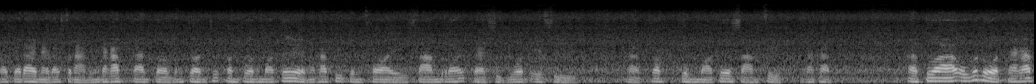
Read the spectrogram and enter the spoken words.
ก็จะได้ในลักษณะนี้นะครับ การต่อวงจรชุดคอนโทรลมอเตอร์นะครับที่เป็นคอย 380 โวลต์ AC อ่าครอบคลุมมอเตอร์3ฟีดนะครับตัวโอเวอร์โหลดนะครับ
